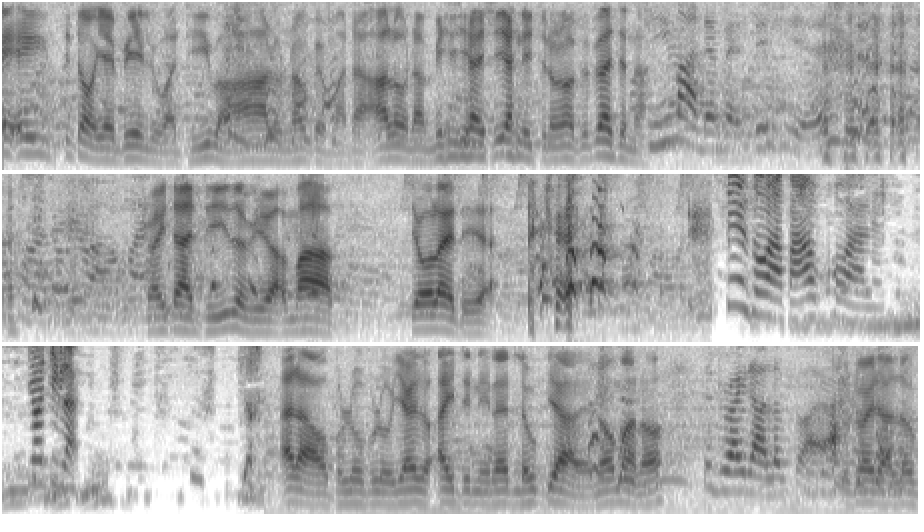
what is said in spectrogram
အဲ့အဲ့ TikTok ရိုက်ပေးလူကဒီပါလို့နောက်ကမှဒါအားလုံးဒါမီဒီယာရှိရနေကျွန်တော်တို့ပြောပြချင်တာဒီမှာနာမည်သိရှိရယ် writer D ဆိုပြီးတော့အမပြောလိုက်တယ်ကစင့်ဆိုတာဘာကိုခေါ်ရလဲပြောကြည့်လိုက် အဲ့ဒါကိုဘလို့ဘလို့ရိုက်ဆိုအိုက်တင်နေလဲလုံးပြတယ်နော်မနော်သူ driver လောက်သွားတာ သူဒရိုက်တာလုံး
